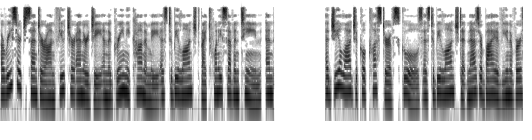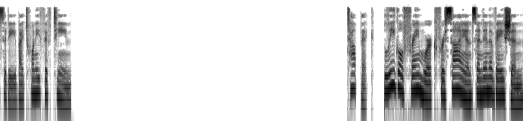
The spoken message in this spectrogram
A research center on future energy and the green economy is to be launched by 2017, and a geological cluster of schools is to be launched at Nazarbayev University by 2015. Topic: Legal framework for science and innovation.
